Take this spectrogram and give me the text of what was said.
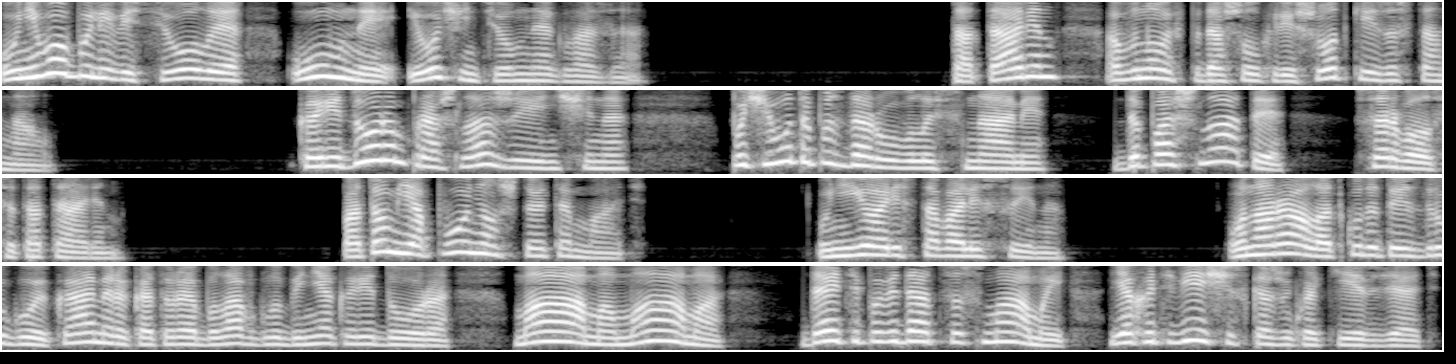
У него были веселые, умные и очень темные глаза. Татарин вновь подошел к решетке и застонал. Коридором прошла женщина, почему-то поздоровалась с нами. «Да пошла ты!» — сорвался татарин. Потом я понял, что это мать. У нее арестовали сына. Он орал откуда-то из другой камеры, которая была в глубине коридора. «Мама, мама! Дайте повидаться с мамой! Я хоть вещи скажу, какие взять!»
